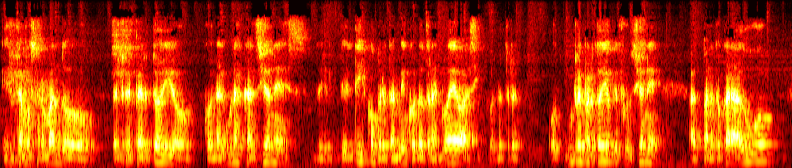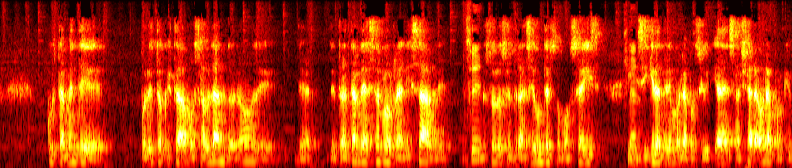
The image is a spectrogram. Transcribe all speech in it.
Estamos armando el repertorio con algunas canciones del- del disco, pero también con otras nuevas y con otro, un repertorio que funcione a- para tocar a dúo, justamente por esto que estábamos hablando, ¿no? de, de- de tratar de hacerlo realizable. Sí. Nosotros en Transeúntes somos seis Claro. ni siquiera tenemos la posibilidad de ensayar ahora porque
